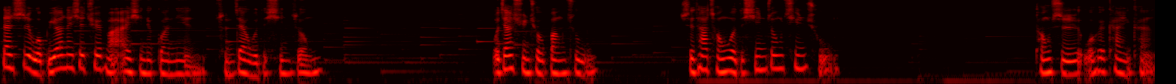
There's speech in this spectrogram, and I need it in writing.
但是我不要那些缺乏爱心的观念存在我的心中，我将寻求帮助，使它从我的心中清除。同时，我会看一看，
